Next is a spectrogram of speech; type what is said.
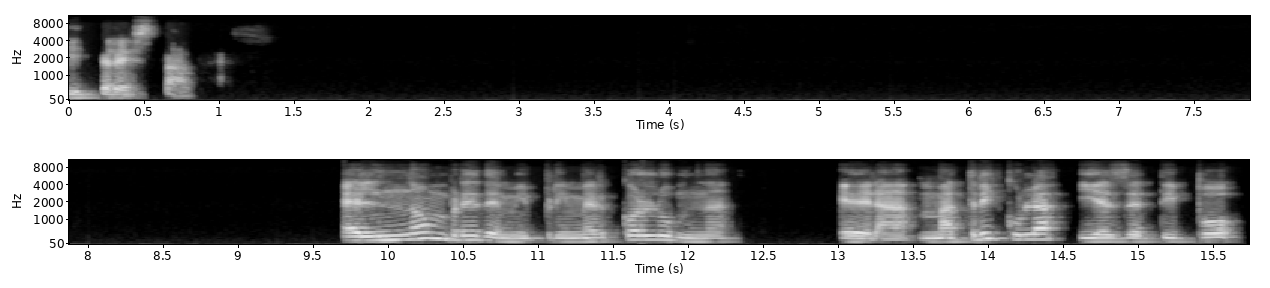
y tres tablas. El nombre de mi primer columna era matrícula y es de tipo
